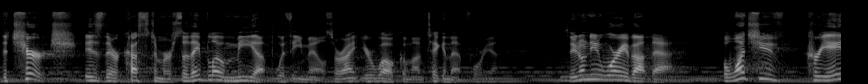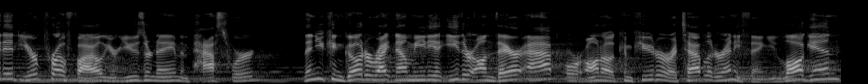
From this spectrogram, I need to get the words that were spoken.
The church is their customer, so they blow me up with emails, all right? You're welcome. I'm taking that for you. So you don't need to worry about that. But once you've created your profile, your username and password, then you can go to Right Now Media either on their app or on a computer or a tablet or anything. You log in,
